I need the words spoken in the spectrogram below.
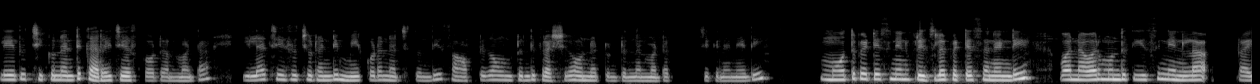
లేదు చికెన్ అంటే కర్రీ చేసుకోవటం అనమాట ఇలా చేసి చూడండి మీకు కూడా నచ్చుతుంది. సాఫ్ట్గా ఉంటుంది ఫ్రెష్గా ఉన్నట్టు ఉంటుంది అనమాట చికెన్ అనేది. మూత పెట్టేసి నేను ఫ్రిడ్జ్లో పెట్టేశానండి. వన్ అవర్ ముందు తీసి నేను ఇలా ఫ్రై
